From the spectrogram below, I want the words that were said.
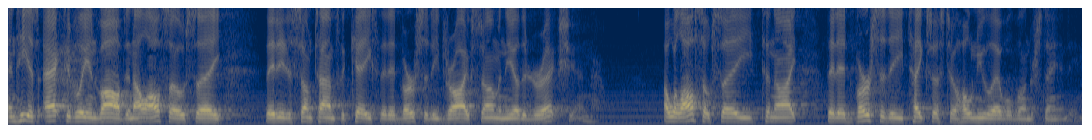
And He is actively involved. And I'll also say that it is sometimes the case that adversity drives some in the other direction. I will also say tonight that adversity takes us to a whole new level of understanding.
